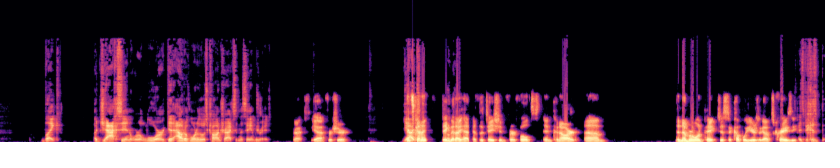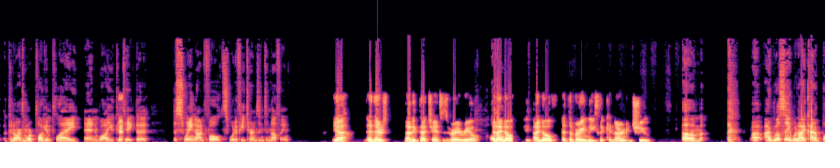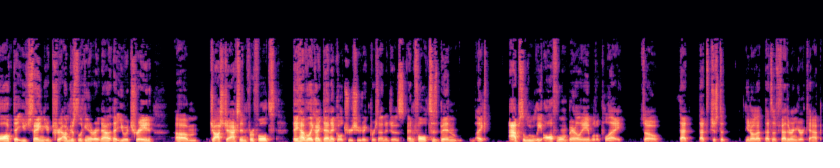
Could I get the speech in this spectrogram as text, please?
like, a Jackson or a Leuer, get out of one of those contracts in the same trade. correct. Yeah, for sure. Yeah, it's I- kind of thing that I had hesitation for Fultz and Kennard. Um, the number one pick just a couple years ago. It's crazy. It's because Kennard's more plug and play, and while you could Yeah. take the the swing on Fultz, what if he turns into nothing? Yeah, and there's I think that chance is very real. and I know I know at the very least that Kennard can shoot. Um, I, I will say when I kind of balked at you saying you'd trade, I'm just looking at it right now that you would trade um Josh Jackson for Fultz. They have like identical true shooting percentages, and Fultz has been like absolutely awful and barely able to play. So that that's just a you know that that's a feather in your cap.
